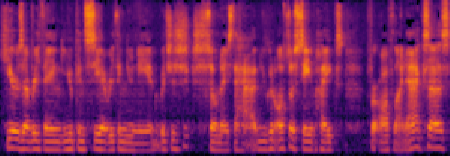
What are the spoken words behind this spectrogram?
here's everything, you can see everything you need, which is just so nice to have. You can also save hikes for offline access.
